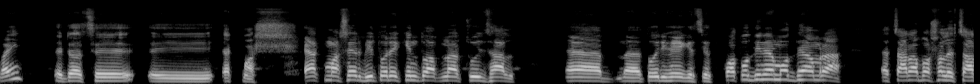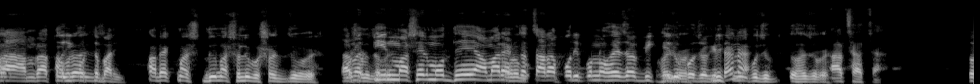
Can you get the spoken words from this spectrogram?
ভাই? এটা আছে এই এক মাস। এক মাসের ভিতরে কিন্তু আপনার চুই ঝাল তৈরি হয়ে গেছে। কতদিনের মধ্যে আমরা চারা বসালে চারা আমরা তৈরি করতে পারি? আর এক মাস দুই মাস হলে বসে মানে তিন মাসের মধ্যে আমার একটা চারা পরিপূর্ণ হয়ে যাবে হয়ে বিক্রির উপযোগী তাই না? উপযুক্ত হয়ে যাবে। আচ্ছা আচ্ছা। তো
